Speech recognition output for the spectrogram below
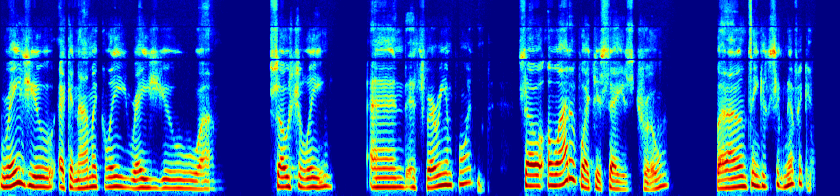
raise you economically, raise you um, socially, and it's very important. So a lot of what you say is true, but I don't think it's significant.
